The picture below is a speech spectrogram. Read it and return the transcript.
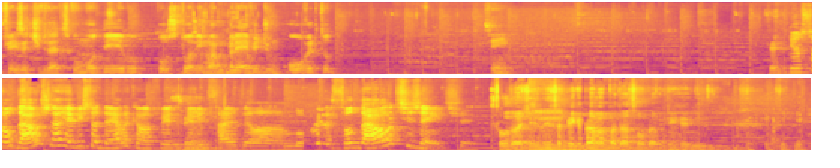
fez atividades como modelo, postou ali uma um prévia vídeo. de um cover, tudo. Sim. Deu sold out na revista dela, que ela fez Sim. aquele ensaio dela louca. Sold out, gente. Soldado, eu nem sabia que dava pra dar soldado em revista.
